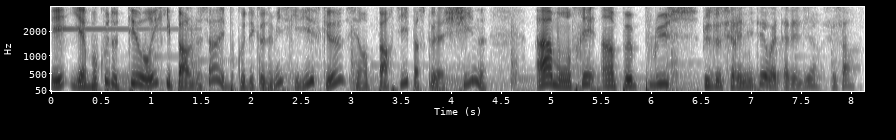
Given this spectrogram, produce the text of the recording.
et il y a beaucoup de théories qui parlent de ça et beaucoup d'économistes qui disent que c'est en partie parce que la Chine a montré un peu plus Plus de sérénité, ouais, t'allais le dire, c'est ça.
